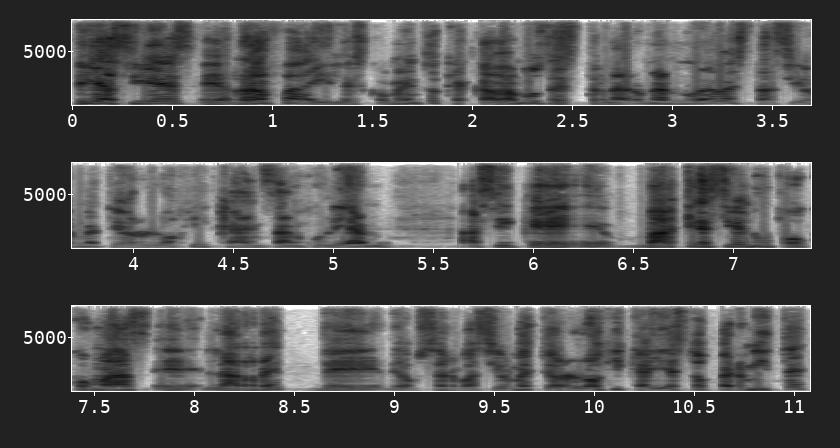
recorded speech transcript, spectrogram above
Sí, así es, eh, Rafa, y les comento que acabamos de estrenar una nueva estación meteorológica en San Julián, así que eh, va creciendo un poco más eh, la red de, observación meteorológica y esto permite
